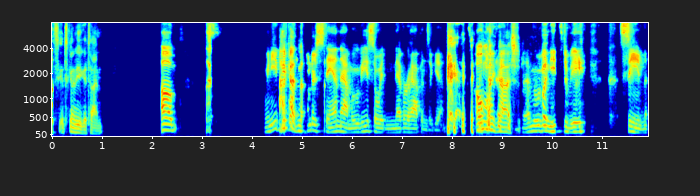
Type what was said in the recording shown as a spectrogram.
It's, it's going to be a good time. Um, We need people got to no- understand that movie so it never happens again. oh my gosh. that movie But- needs to be seen.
